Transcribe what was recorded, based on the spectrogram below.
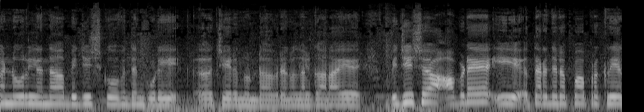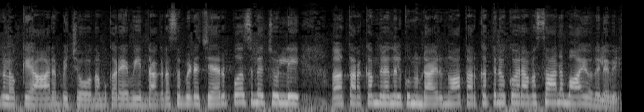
കണ്ണൂരിൽ നിന്ന് ബിജീഷ് ഗോവിന്ദൻ കൂടി ചേരുന്നുണ്ട് വിവരങ്ങൾ നൽകാനായി. ബിജീഷ് അവിടെ ഈ തെരഞ്ഞെടുപ്പ് പ്രക്രിയകളൊക്കെ ആരംഭിച്ചോ? നമുക്കറിയാം ഈ നഗരസഭയുടെ ചെയർപേഴ്സണെ ചൊല്ലി തർക്കം നിലനിൽക്കുന്നുണ്ടായിരുന്നു. ആ തർക്കത്തിനൊക്കെ ഒരു അവസാനമായോ നിലവിൽ?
